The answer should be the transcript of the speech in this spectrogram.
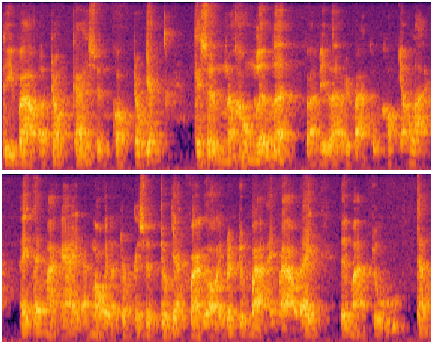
đi vào ở trong cái sừng còn trâu dắt cái sừng nó không lớn lên và Milarepa cũng không nhỏ lại. Ấy thế mà ngài đã ngồi ở trong cái sừng trụ giác và gọi rất trung bà hãy vào đây để mà trú tránh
